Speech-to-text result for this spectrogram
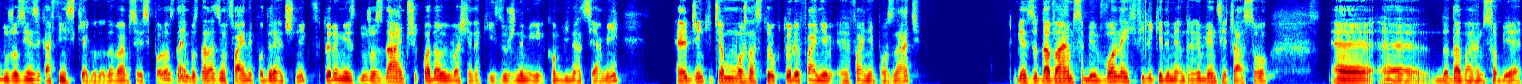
dużo z języka fińskiego, dodawałem sobie sporo zdań, bo znalazłem fajny podręcznik, w którym jest dużo zdań przykładowych właśnie takich z różnymi kombinacjami dzięki czemu można struktury fajnie, e, fajnie poznać. Więc dodawałem sobie w wolnej chwili, kiedy miałem trochę więcej czasu, dodawałem sobie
